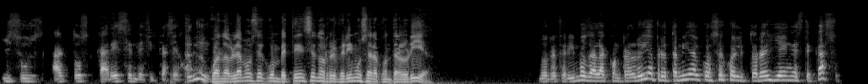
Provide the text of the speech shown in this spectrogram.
y sus actos carecen de eficacia ah, jurídica. Cuando hablamos de competencia nos referimos a la Contraloría. Nos referimos a la Contraloría, pero también al Consejo Electoral ya en este caso.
